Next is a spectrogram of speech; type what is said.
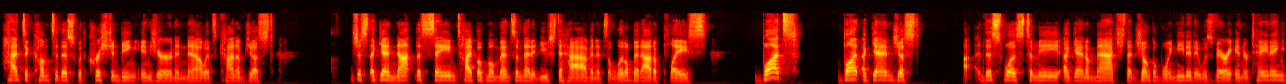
had to come to this with Christian being injured and now it's kind of just just again not the same type of momentum that it used to have and it's a little bit out of place. But but again just uh, this was to me again a match that Jungle Boy needed. It was very entertaining.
